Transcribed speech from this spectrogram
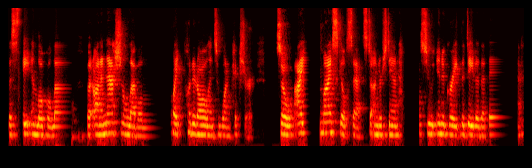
the state and local level, but on a national level, quite put it all into one picture. So I my skill sets to understand how to integrate the data that they had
